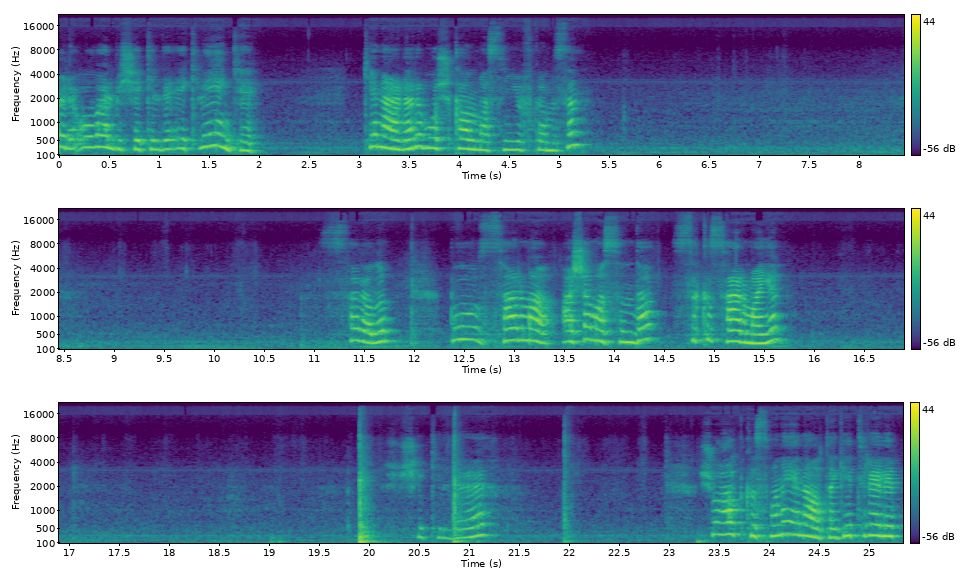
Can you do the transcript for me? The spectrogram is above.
şöyle oval bir şekilde ekleyin ki kenarları boş kalmasın yufkamızın. Saralım. Bu sarma aşamasında sıkı sarmayın. Şu şekilde. Şu alt kısmını en alta getirelim.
